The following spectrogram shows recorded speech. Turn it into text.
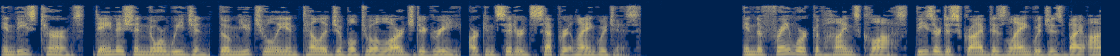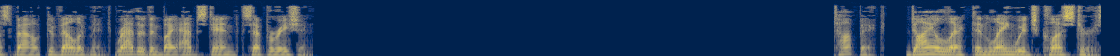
In these terms, Danish and Norwegian, though mutually intelligible to a large degree, are considered separate languages. In the framework of Heinz Kloss, these are described as languages by Ausbau development rather than by Abstand separation. Topic: Dialect and language clusters.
